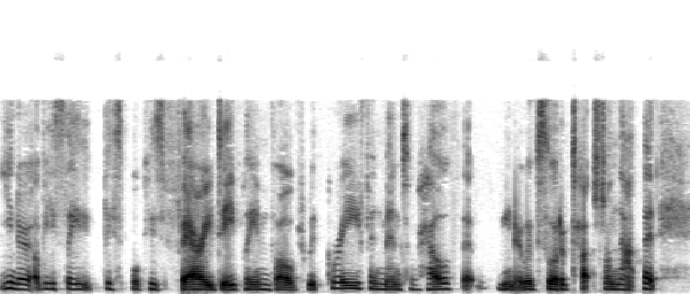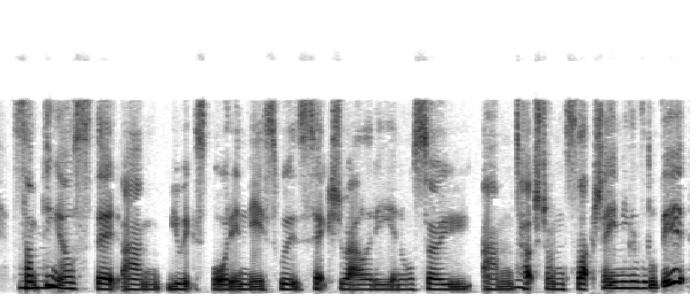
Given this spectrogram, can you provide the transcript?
you know, obviously this book is very deeply involved with grief and mental health. That you know we've sort of touched on that, but something mm-hmm. else that um, you explored in this was sexuality and also um, touched on slut shaming a little bit.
